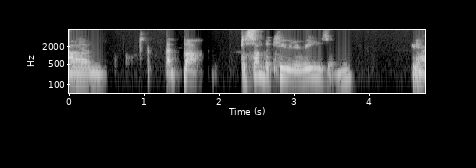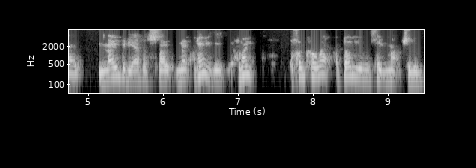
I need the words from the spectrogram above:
Um, uh, but for some peculiar reason, you know, nobody ever spoke. No, I don't. I don't. If I'm correct, I don't even think match of the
